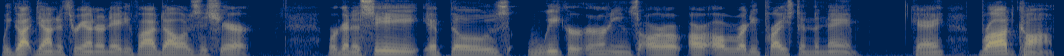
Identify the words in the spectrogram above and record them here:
we got down to $385 a share We're going to see if those weaker earnings are, are already priced in the name. Okay? Broadcom,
